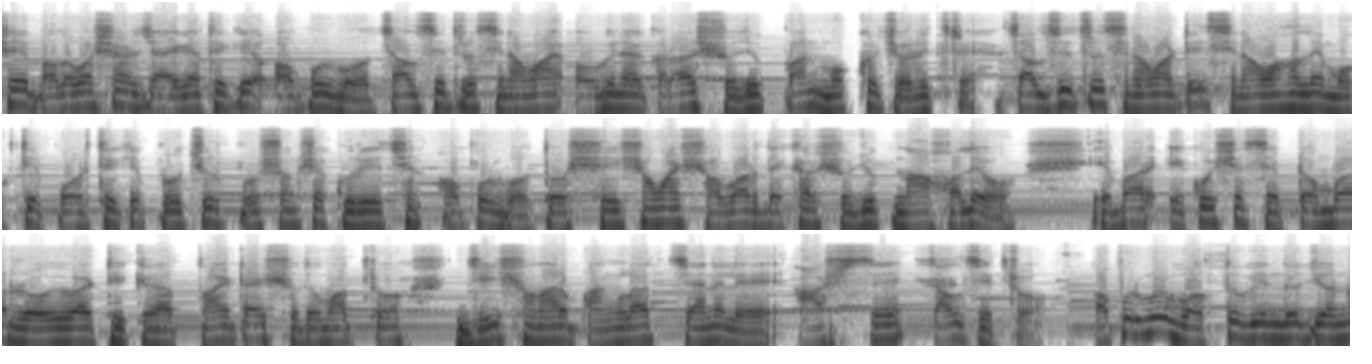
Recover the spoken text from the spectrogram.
সেই ভালোবাসার জায়গা থেকে অপূর্ব চলচ্চিত্র সিনেমায় অভিনয় করার সুযোগ পান মুখ্য চরিত্রে। চলচ্চিত্র সিনেমাটি সিনেমা হলে মুক্তির পর থেকে প্রচুর প্রশংসা কুড়িয়েছেন অপূর্ব। তো সেই সময় সবার দেখার সুযোগ না হলেও এবার একুশে সেপ্টেম্বর রবিবার ঠিক রাত নয়টায় শুধুমাত্র জি সোনার বাংলা চ্যানেলে আসছে চলচ্চিত্র অপূর্ব ভক্তবিন্দুর জন্য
